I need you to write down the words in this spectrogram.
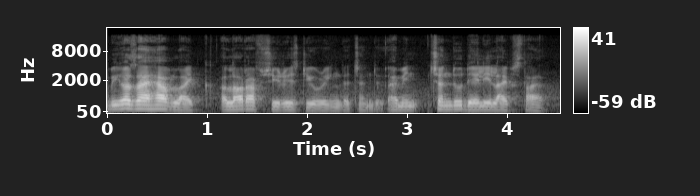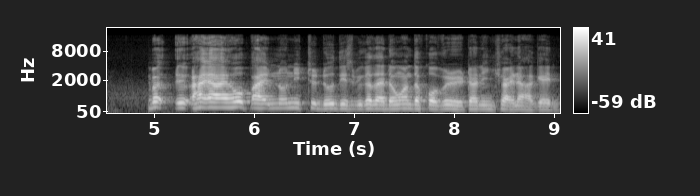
because I have like a lot of series during the Chandu. I mean Chandu daily lifestyle. But I, I hope I no need to do this because I don't want the COVID return in China again.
